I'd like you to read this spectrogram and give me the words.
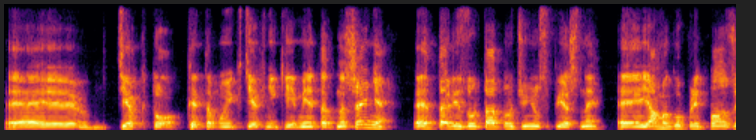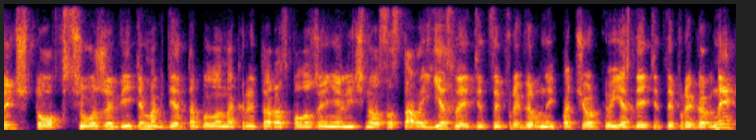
э, тех, кто к этому и к технике имеет отношение, это результат очень успешный. Э, я могу предположить, что все же, видимо, где-то было накрыто расположение личного состава. Если эти цифры верны, подчеркиваю, если эти цифры верны,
